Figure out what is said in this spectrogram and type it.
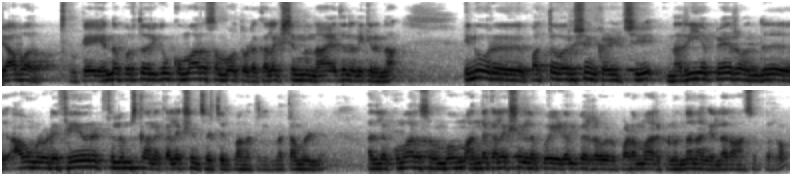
வியாபாரம். ஓகே என்னை பொறுத்த வரைக்கும் குமார சம்பவத்தோட கலெக்ஷன் நான் எது நினைக்கிறேன்னா இன்னும் ஒரு பத்து வருஷம் கழித்து நிறைய பேர் வந்து அவங்களுடைய ஃபேவரட் ஃபிலிம்ஸ்க்கான கலெக்ஷன்ஸ் வச்சுருப்பாங்க தெரியுமா? தமிழில். அதில் குமார சம்பவம் அந்த கலெக்ஷனில் போய் இடம்பெற ஒரு படமாக இருக்கணும் தான் நாங்கள் எல்லாரும் ஆசைப்பட்றோம்.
